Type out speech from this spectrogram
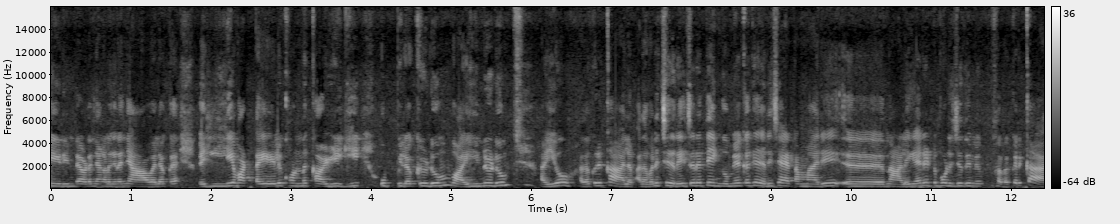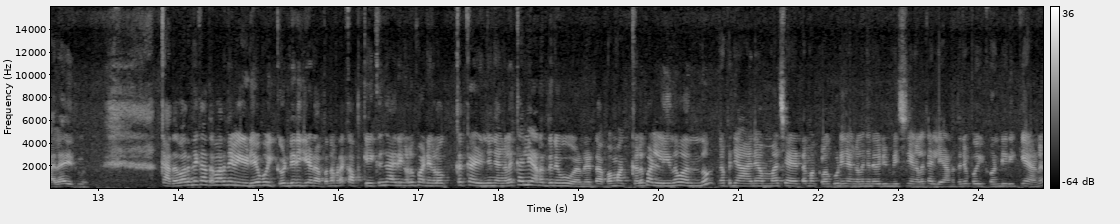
വീടിന്റെ അവിടെ ഞങ്ങളിങ്ങനെ ഞാവലൊക്കെ വലിയ വട്ടയിൽ കൊണ്ട് കഴുകി ഉപ്പിലൊക്കെ ഇടും വൈനിടും. അയ്യോ അതൊക്കെ ഒരു കാലം. അതേപോലെ ചെറിയ ചെറിയ തെങ്ങുമ്മയൊക്കെ കയറി ചേട്ടന്മാർ നാളികേരിട്ട് പൊളിച്ച് തിന്നും അതൊക്കെ ഒരു കാലമായിരുന്നു കഥ പറഞ്ഞ് കഥ പറഞ്ഞ് വീഡിയോ പോയിക്കൊണ്ടിരിക്കുകയാണ്. അപ്പം നമ്മുടെ കപ്പ് കേക്കും കാര്യങ്ങളും പണികളൊക്കെ കഴിഞ്ഞ് ഞങ്ങൾ കല്യാണത്തിന് പോവുകയാണ് കേട്ടോ. അപ്പം മക്കൾ പള്ളിയിൽ നിന്ന് വന്നു. അപ്പം ഞാൻ അമ്മ ചേട്ടൻ മക്കളെ കൂടി ഞങ്ങളിങ്ങനെ ഒരുമിച്ച് ഞങ്ങൾ കല്യാണത്തിന് പോയിക്കൊണ്ടിരിക്കുകയാണ്.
